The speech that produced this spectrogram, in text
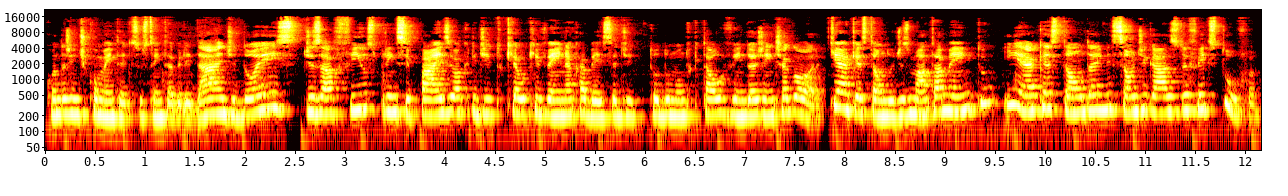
Quando a gente comenta de sustentabilidade, dois desafios principais eu acredito que é o que vem na cabeça de de todo mundo que está ouvindo a gente agora, que é a questão do desmatamento e é a questão da emissão de gases do efeito estufa.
